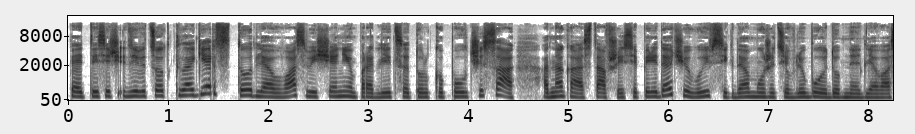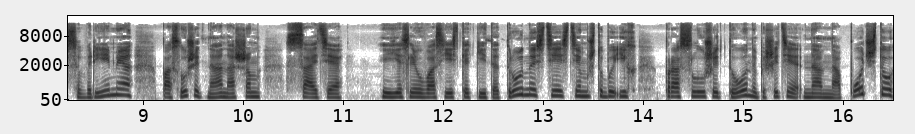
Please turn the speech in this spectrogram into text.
5900 кГц, то для вас вещание продлится только полчаса. Однако оставшиеся передачи вы всегда можете в любое удобное для вас время послушать на нашем сайте и если у вас есть какие-то трудности с тем, чтобы их прослушать, то напишите нам на почту,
